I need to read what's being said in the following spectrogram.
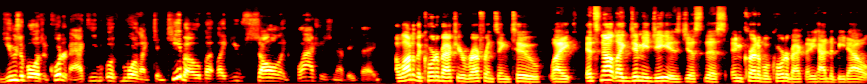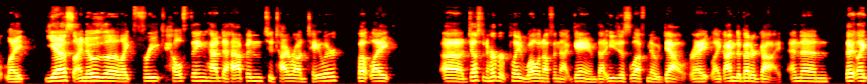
usable as a quarterback. He looked more like Tim Tebow, but like you saw like flashes and everything. A lot of the quarterbacks you're referencing too, like it's not like Jimmy G is just this incredible quarterback that he had to beat out. Like, yes, I know the like freak health thing had to happen to Tyrod Taylor, but like uh, Justin Herbert played well enough in that game that he just left no doubt, right? Like I'm the better guy. And then they like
